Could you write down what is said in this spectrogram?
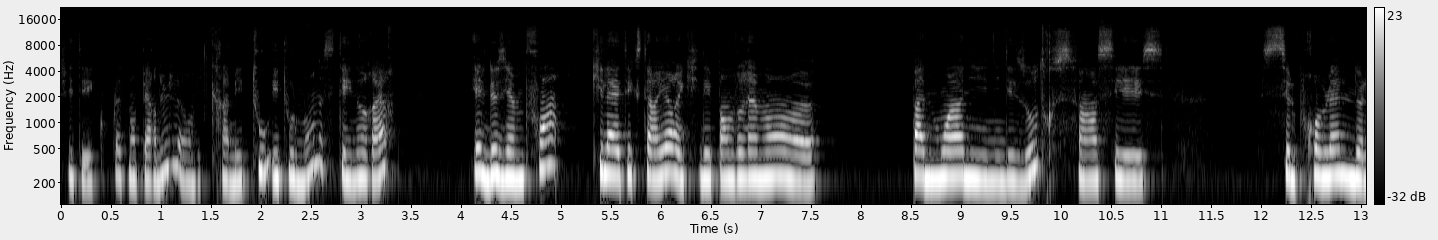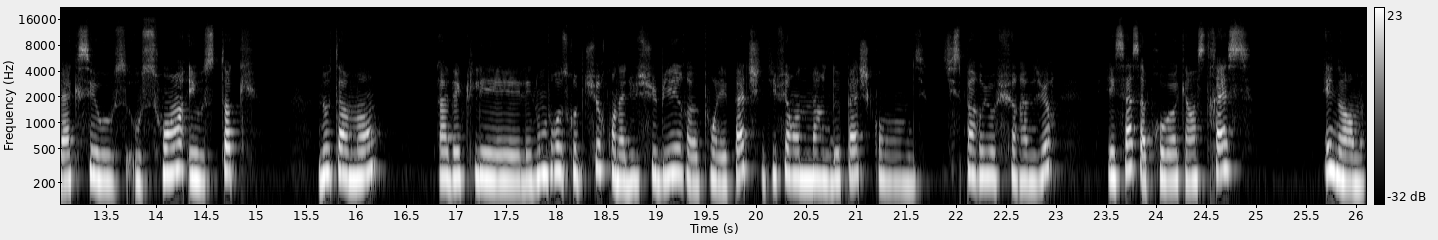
J'étais complètement perdue, j'avais envie de cramer tout et tout le monde, c'était une horreur. Et le deuxième point, qu'il a été extérieur et qui dépend vraiment euh, pas de moi ni, des autres, enfin, c'est, c'est le problème de l'accès aux, soins et aux stocks, notamment avec les, nombreuses ruptures qu'on a dû subir pour les patchs, les différentes marques de patchs qui ont disparu au fur et à mesure. Et ça, ça provoque un stress énorme.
